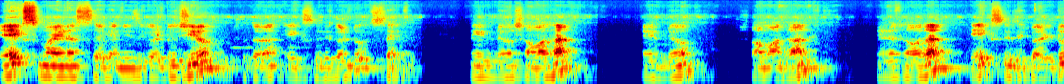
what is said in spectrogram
x minus 7 is equal to 0 সুতরাং x is equal to 7 নির্ণয় সমাধান নির্ণয় সমাধান নির্ণয় সমাধান, x is equal to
